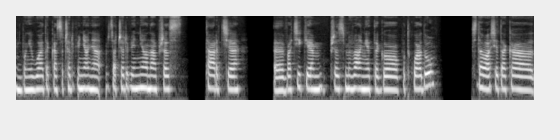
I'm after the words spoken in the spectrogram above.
bo nie była taka zaczerwieniona, zaczerwieniona przez tarcie e, wacikiem, przez zmywanie tego podkładu. Stała się taka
